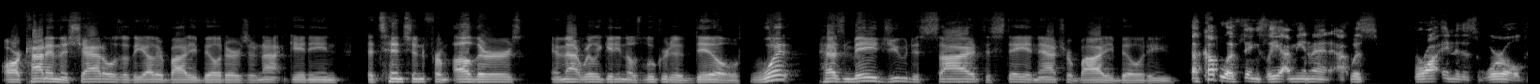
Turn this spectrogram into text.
are kind of in the shadows of the other bodybuilders. They're not getting attention from others and not really getting those lucrative deals. What has made you decide to stay in natural bodybuilding? A couple of things, Lee. I mean, man, I was brought into this world,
